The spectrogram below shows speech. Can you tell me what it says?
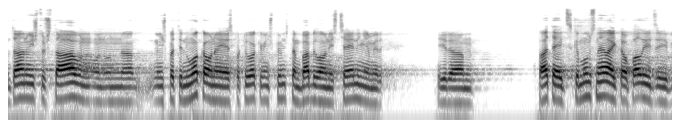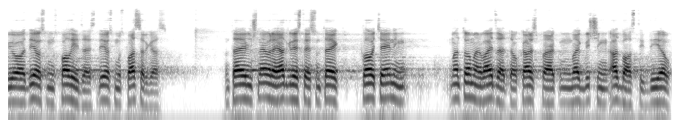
un tā nu viņš tur stāv, un, un, un uh, viņš pat ir nokaunējies par to, ka viņš pirms tam Babilonijas ķēniņam ir, ir um, pateicis, ka mums nevajag tavu palīdzību, jo Dievs mums palīdzēs, Dievs mūs pasargās. Un tā viņš nevarēja atgriezties un teikt, klau ķēniņ, man tomēr vajadzētu tavu karaspēku un vajag bišķiņ atbalstīt Dievu.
